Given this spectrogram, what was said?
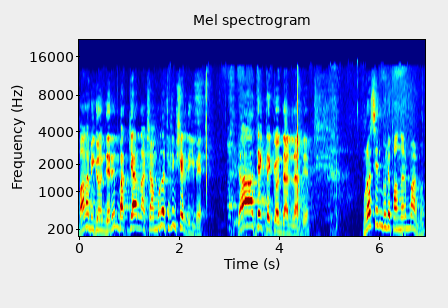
Bana bir gönderin. Bak yarın akşam burada film şeridi gibi. Ya tek tek gönderdiler diye. Murat senin böyle fanların var mı?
